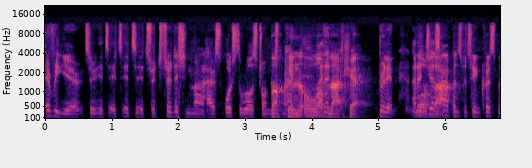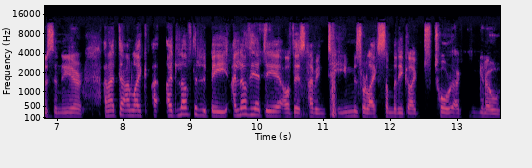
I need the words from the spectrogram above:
every year. It's a, it's it's it's it's a tradition in our house. Watch the world's strongest Fucking man. love And it- that shit. Brilliant, and Love it just that. happens between Christmas and New Year. And I, I'm like, I- I'd love that it be. I love the idea of this having teams where like somebody like tore, uh, you know,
